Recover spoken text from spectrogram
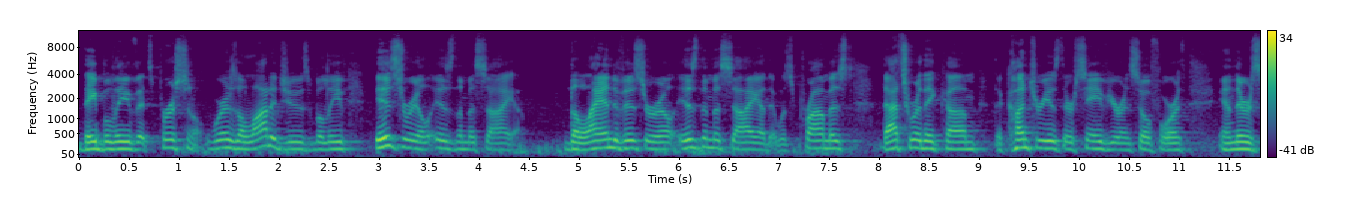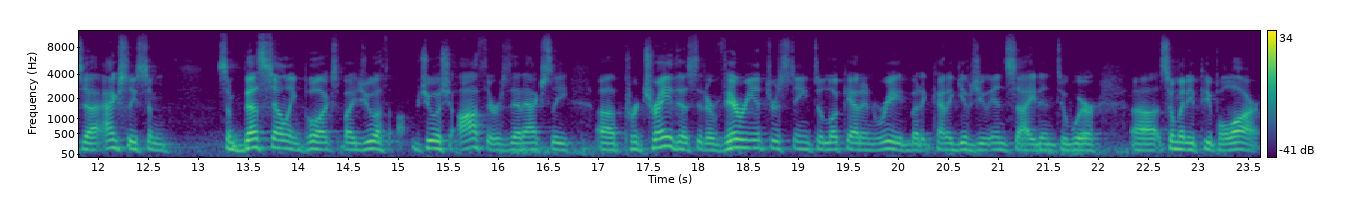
they believe it's personal. Whereas a lot of Jews believe Israel is the Messiah. The land of Israel is the Messiah that was promised. That's where they come. The country is their Savior and so forth. And there's uh, actually some, some best selling books by Jew, Jewish authors that actually uh, portray this that are very interesting to look at and read, but it kind of gives you insight into where uh, so many people are.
